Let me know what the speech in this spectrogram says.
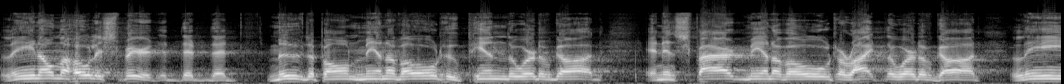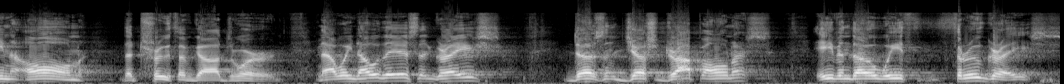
Lean on the Holy Spirit that, that, that moved upon men of old who penned the Word of God and inspired men of old to write the Word of God. Lean on the truth of God's Word. Now we know this that grace doesn't just drop on us, even though we, through grace,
